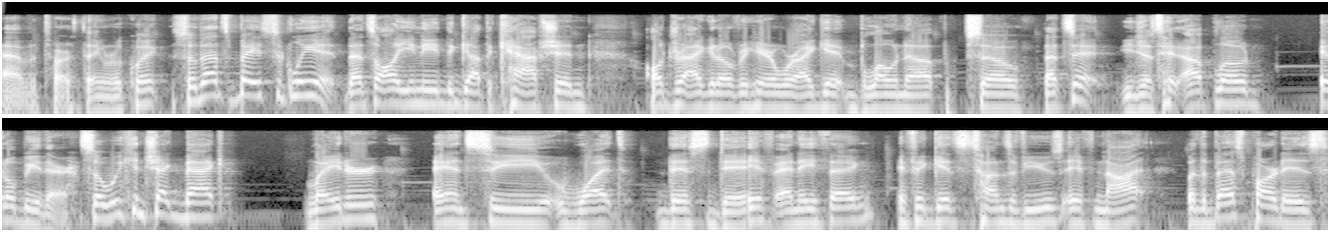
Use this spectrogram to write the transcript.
avatar thing real quick. So that's basically it. That's all you need to got the caption. I'll drag it over here where I get blown up. So that's it. You just hit upload. It'll be there. So we can check back later and see what this did, if anything, if it gets tons of views. If not, but the best part is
